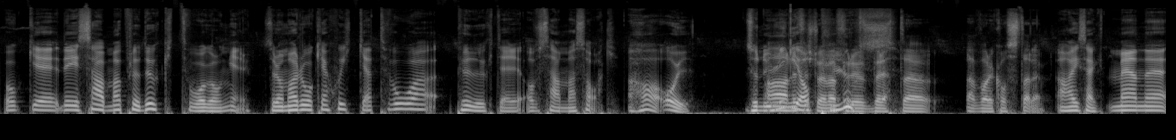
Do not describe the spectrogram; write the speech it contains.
och eh, det är samma produkt två gånger. Så de har råkat skicka två produkter av samma sak. Aha, oj. Så nu Ja, ligger nu jag förstår jag varför plus. du berättar äh, vad det kostade. Ja, exakt. Men eh,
